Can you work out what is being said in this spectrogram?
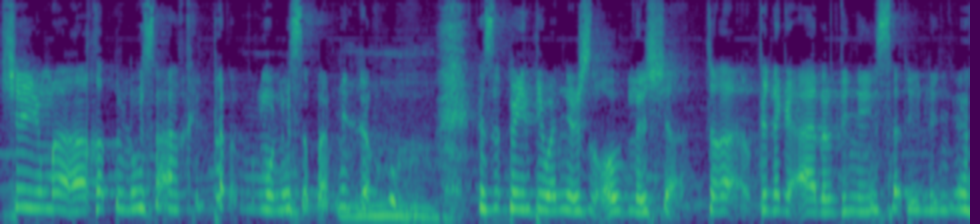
siya yung makakatulong sa akin para tumulong sa pamilya ko. Kasi 21 years old na siya. Tsaka pinag-aaral din niya yung sarili niya.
